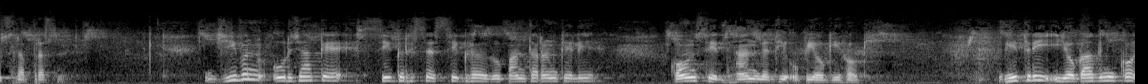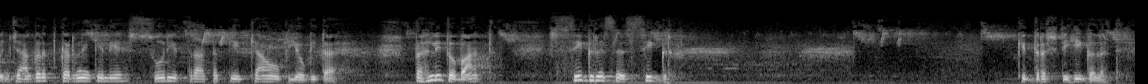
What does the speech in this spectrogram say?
दूसरा प्रश्न जीवन ऊर्जा के शीघ्र से शीघ्र रूपांतरण के लिए कौन सी ध्यान विधि उपयोगी होगी? भीतरी योगाग्नि को जागृत करने के लिए सूर्य त्राटक की क्या उपयोगिता है? पहली तो बात, शीघ्र से शीघ्र की दृष्टि ही गलत है।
